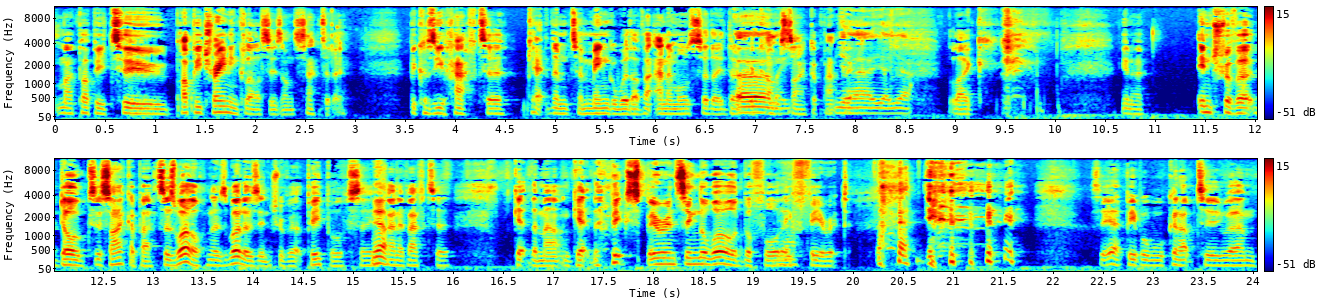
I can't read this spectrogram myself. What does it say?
my puppy to puppy training classes on Saturday because you have to get them to mingle with other animals so they don't become Early. psychopathic. Yeah, yeah, yeah. Like, you know, introvert dogs are psychopaths as well, as well as introvert people. So you Yeah. kind of have to get them out and get them experiencing the world before they fear it. so yeah, people walking up to um,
